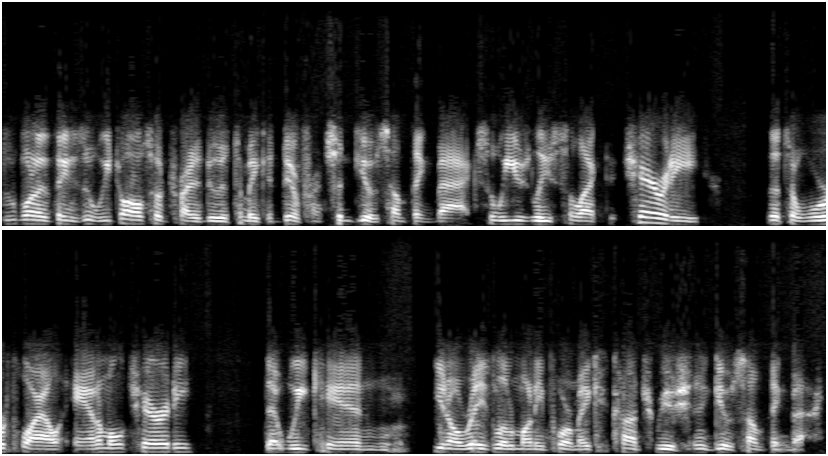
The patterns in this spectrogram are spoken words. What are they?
One of the things that we also try to do is to make a difference and give something back. So we usually select a charity that's a worthwhile animal charity that we can, you know, raise a little money for, make a contribution, and give something back.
